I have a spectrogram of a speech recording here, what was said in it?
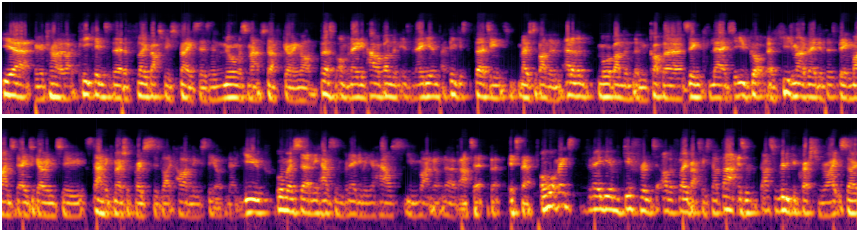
Yeah, you're trying to like peek into the, flow battery space. There's an enormous amount of stuff going on. First, on vanadium, how abundant is vanadium? I think it's the 13th most abundant element, more abundant than copper, zinc, lead. So you've got a huge amount of vanadium that's being mined today to go into standard commercial processes like hardening steel. You, know, you almost certainly have some vanadium in your house. You might not know about it, but it's there. On what makes vanadium different to other flow batteries? Now that is a that's a really good question, right? So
